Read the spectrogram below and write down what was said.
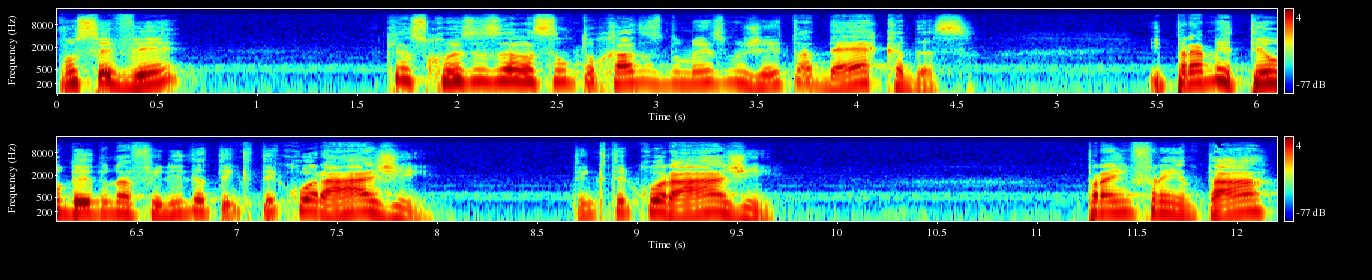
você vê que as coisas elas são tocadas do mesmo jeito há décadas. E para meter o dedo na ferida tem que ter coragem. Tem que ter coragem para enfrentar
